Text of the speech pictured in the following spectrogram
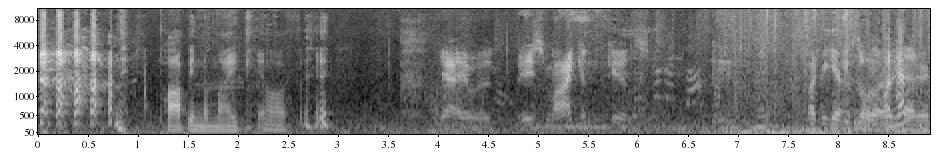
Popping the mic off. Yeah, it was, he's micing kids. Watch me get He's doing solar what now? shattered.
